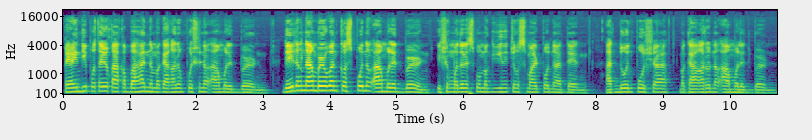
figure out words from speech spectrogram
Kaya hindi po tayo kakabahan na magkakaroon po siya ng AMOLED burn. Dahil ang number one cause po ng AMOLED burn is yung madalas po magiginit yung smartphone natin. At doon po siya magkakaroon ng AMOLED burn.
